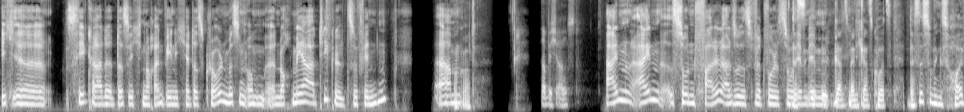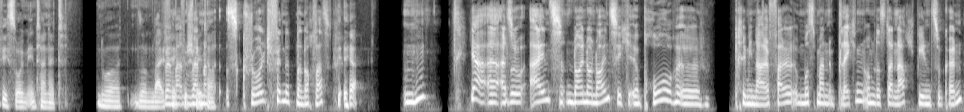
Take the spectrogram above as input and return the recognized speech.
ich äh, sehe gerade, dass ich noch ein wenig hätte scrollen müssen, um äh, noch mehr Artikel zu finden. Oh Ähm, Gott. Da habe ich Angst. ein, ein so ein Fall, also es wird wohl so Das, im, äh, im ganz, wenn ich ganz kurz, das ist übrigens häufig so im Internet. Nur so ein wenn man, für wenn später. man scrollt, findet man noch was. ja. Mhm. Ja, äh, also 1,99 äh, pro äh, Kriminalfall muss man blechen, um das dann nachspielen zu können.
